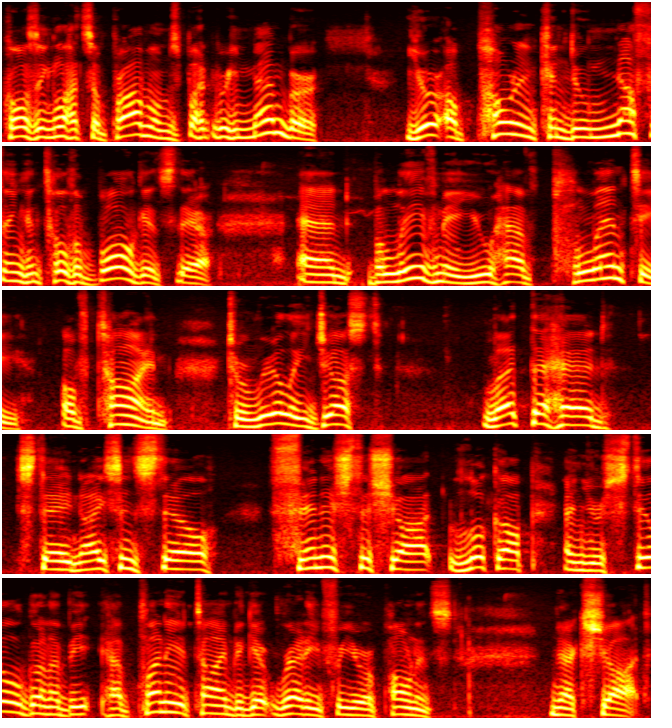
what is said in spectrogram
causing lots of problems. But remember, your opponent can do nothing until the ball gets there. And believe me, you have plenty of time to really just let the head stay nice and still, finish the shot, look up, and you're still going to be have plenty of time to get ready for your opponent's next shot.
